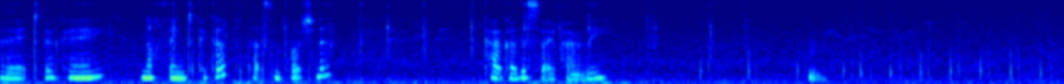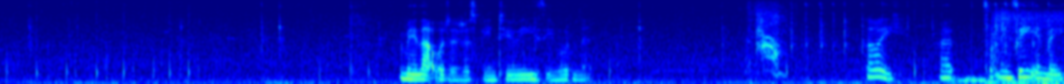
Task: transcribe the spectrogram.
Right, okay. Nothing to pick up. That's unfortunate. Can't go this way apparently. I mean, that would have just been too easy, wouldn't it? Oi, something's eating me.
